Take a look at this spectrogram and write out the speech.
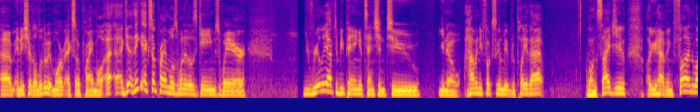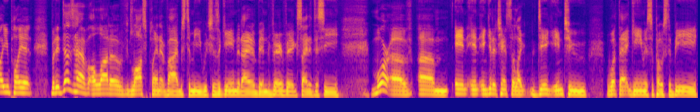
Um, and they showed a little bit more of Exoprimal. I, I, I think Exoprimal is one of those games where you really have to be paying attention to, you know, how many folks are going to be able to play that alongside you? Are you having fun while you play it? But it does have a lot of Lost Planet vibes to me, which is a game that I have been very, very excited to see more of um, and, and, and get a chance to like dig into what that game is supposed to be.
